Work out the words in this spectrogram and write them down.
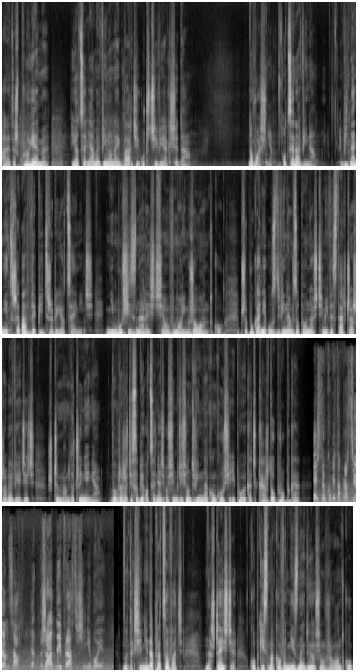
ale też plujemy i oceniamy wino najbardziej uczciwie jak się da. No właśnie, ocena wina. Wina nie trzeba wypić, żeby je ocenić. Nie musi znaleźć się w moim żołądku. Przepłukanie ust winem w zupełności mi wystarcza, żeby wiedzieć, z czym mam do czynienia. Wyobrażacie sobie oceniać 80 win na konkursie i połykać każdą próbkę? Ja jestem kobieta pracująca. Ja żadnej pracy się nie boję. No tak się nie da pracować. Na szczęście kubki smakowe nie znajdują się w żołądku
